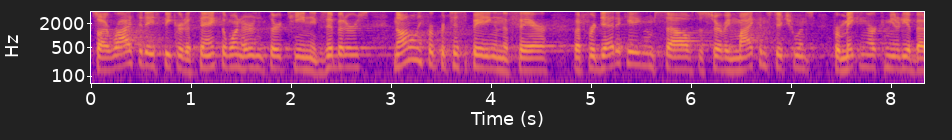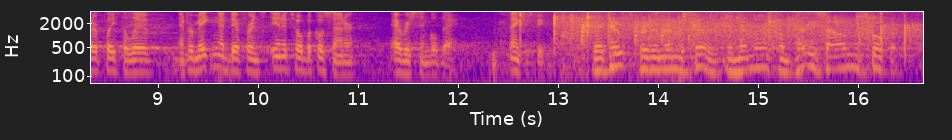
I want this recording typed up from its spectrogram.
So I rise today, Speaker, to thank the 113 exhibitors, not only for participating in the fair, but for dedicating themselves to serving my constituents, for making our community a better place to live, and for making a difference in Etobicoke Centre every single day. Thank you, Speaker. Thank you. For the member statements, the member from Parry Sound, Muskoka.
